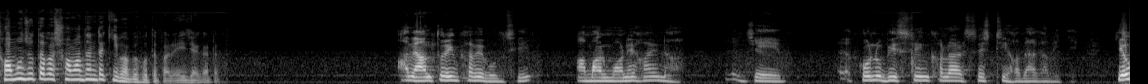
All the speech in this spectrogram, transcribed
সমঝোতা বা সমাধানটা কীভাবে হতে পারে এই জায়গাটাতে? আমি আন্তরিকভাবে বলছি, আমার মনে হয় না যে কোনো বিশৃঙ্খলার সৃষ্টি হবে আগামীতে। কেউ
